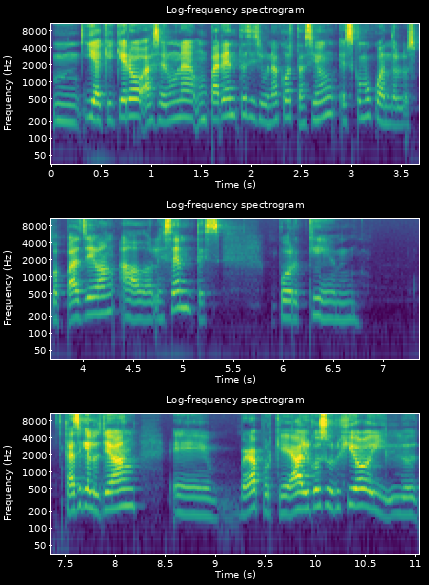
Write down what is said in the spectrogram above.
Mm, y aquí quiero hacer un paréntesis y una acotación, es como cuando los papás llevan a adolescentes, porque mm, casi que los llevan, eh, ¿verdad? Porque algo surgió y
